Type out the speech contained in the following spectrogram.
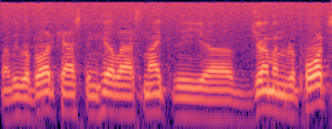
when we were broadcasting here last night the uh, German reports,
